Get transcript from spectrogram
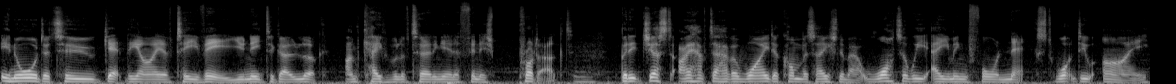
in order to get the eye of TV you need to go look I'm capable of turning in a finished product mm. But it just I have to have a wider conversation about what are we aiming for next? What do I,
